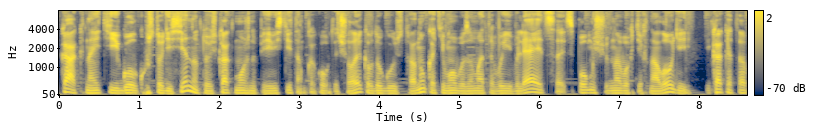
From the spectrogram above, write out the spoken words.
как найти иголку в стоге сена, то есть как можно перевести там какого-то человека в другую страну, каким образом это выявляется с помощью новых технологий, и как это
